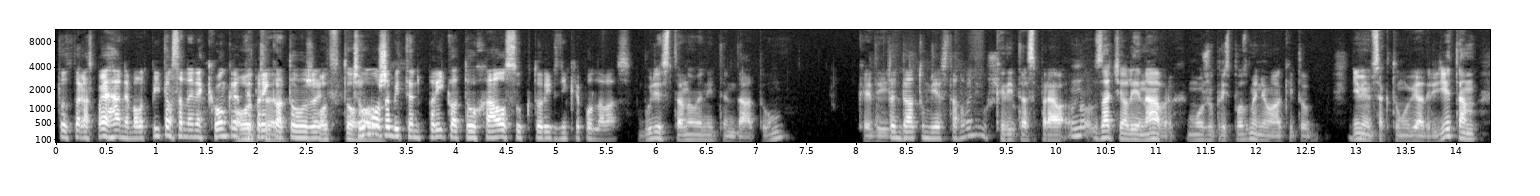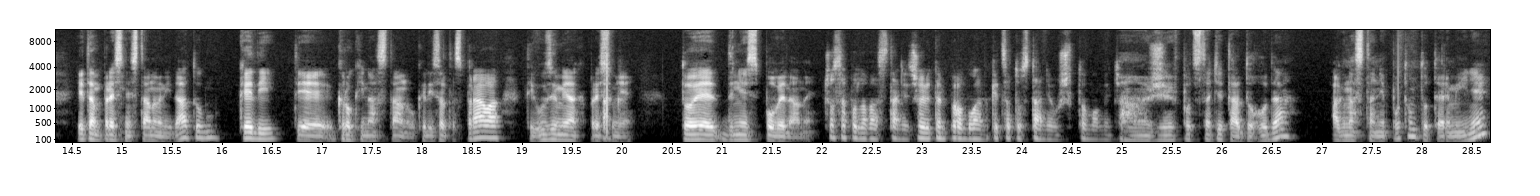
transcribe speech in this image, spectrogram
To teraz preháňam, ale pýtam sa na nejaký konkrétny od, príklad toho, že toho, čo môže byť ten príklad toho chaosu, ktorý vznikne podľa vás? Bude stanovený ten dátum, Kedy, ten dátum je stanovený už? Kedy tá správa, no zatiaľ je návrh, môžu prísť pozmeňováky, to neviem sa k tomu vyjadriť. Je tam, je tam presne stanovený dátum, kedy tie kroky nastanú, kedy sa tá správa v tých územiach presunie. Tak. To je dnes povedané. Čo sa podľa vás stane? Čo je ten problém, keď sa to stane už v tom momente? A, že v podstate tá dohoda, ak nastane po tomto termíne,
